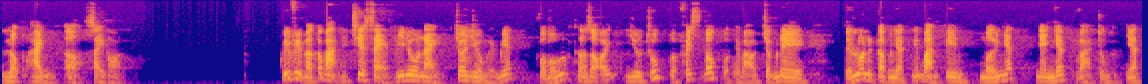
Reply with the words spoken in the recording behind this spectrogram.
lộng hành ở Sài Gòn. Quý vị và các bạn hãy chia sẻ video này cho nhiều người biết và bấm nút theo dõi YouTube và Facebook của Thời báo.d để luôn cập nhật những bản tin mới nhất, nhanh nhất và trung thực nhất.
